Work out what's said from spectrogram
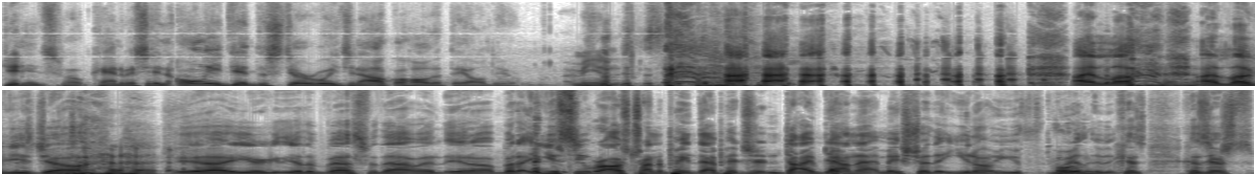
didn't smoke cannabis and only did the steroids and alcohol that they all do? I mean, I love, I love you, Joe. Yeah, you're you're the best for that one. You know, but you see where I was trying to paint that picture and dive down that and make sure that you know you Totally. really because because there's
